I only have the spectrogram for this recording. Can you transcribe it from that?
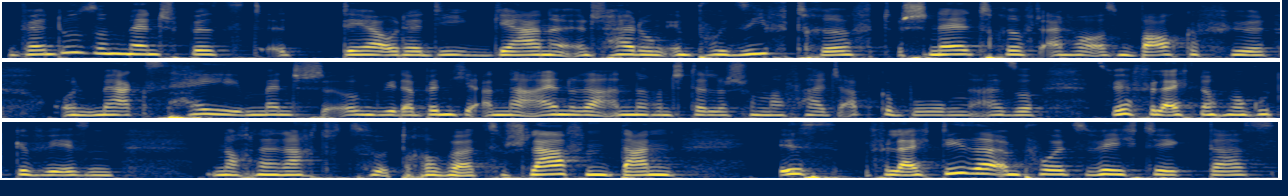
wenn du so ein Mensch bist, der oder die gerne Entscheidungen impulsiv trifft, schnell trifft, einfach aus dem Bauchgefühl und merkst, hey Mensch, irgendwie, da bin ich an der einen oder anderen Stelle schon mal falsch abgebogen. Also es wäre vielleicht noch mal gut gewesen, noch eine Nacht zu, drüber zu schlafen. Dann ist vielleicht dieser Impuls wichtig, dass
